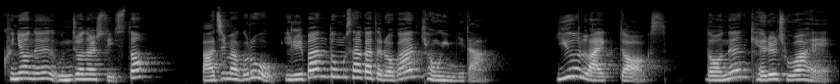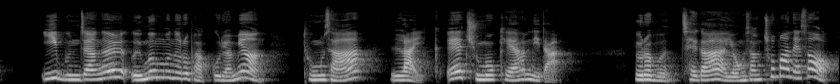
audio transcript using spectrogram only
그녀는 운전할 수 있어? 마지막으로 일반 동사가 들어간 경우입니다. You like dogs. 너는 개를 좋아해. 이 문장을 의문문으로 바꾸려면 동사 like에 주목해야 합니다. 여러분, 제가 영상 초반에서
